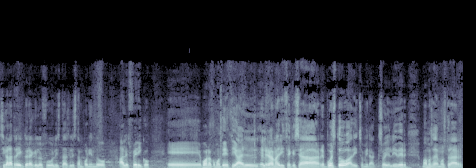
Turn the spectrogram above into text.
siga la trayectoria que los futbolistas le están poniendo al esférico. Eh, bueno, como te decía, el, Real Madrid que se ha repuesto, ha dicho, mira, soy el líder, vamos a demostrar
